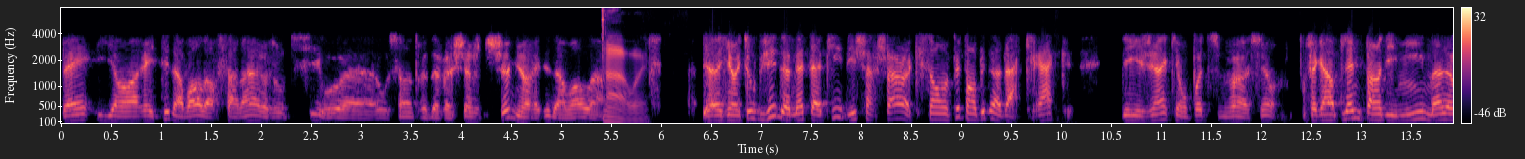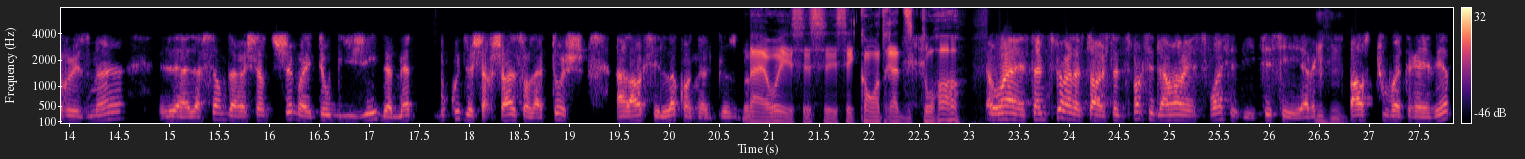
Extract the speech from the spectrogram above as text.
ben, ils ont arrêté d'avoir leur salaire, eux aussi, au, euh, au centre de recherche du CHUM, ils ont arrêté d'avoir leur... Ah ouais. Euh, ils ont été obligés de mettre à pied des chercheurs qui sont un peu tombés dans la craque des gens qui n'ont pas de subvention. Fait qu'en pleine pandémie, malheureusement, le, centre de recherche du CHUM a été obligé de mettre beaucoup de chercheurs sur la touche, alors que c'est là qu'on a le plus besoin. Ben oui, c'est contradictoire. Ouais, c'est un petit peu contradictoire. Je te dis pas que c'est de la mauvaise foi, c'est avec ce qui se mhm. passe, tout va très vite.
